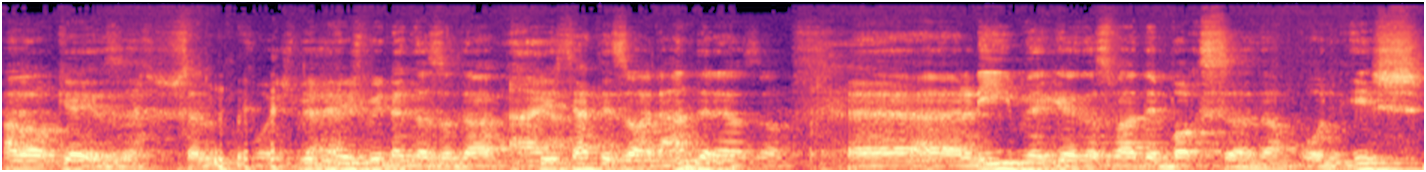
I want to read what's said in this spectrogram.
Aber okay, also, ich bin, ich bin nicht also da. Ah. Ich hatte so eine andere also, äh, Liebe, gell? das war der Boxer. Da. Und ich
